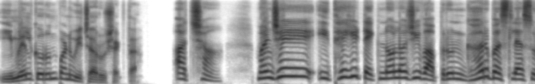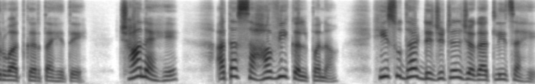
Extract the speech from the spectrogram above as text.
ईमेल करून पण विचारू शकता. अच्छा. म्हणजे इथे ही टेक्नॉलॉजी वापरून घर बसल्या सुरुवात करता येते. छान आहे. आता सहावी कल्पना. ही सुद्धा डिजिटल जगातलीच आहे.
